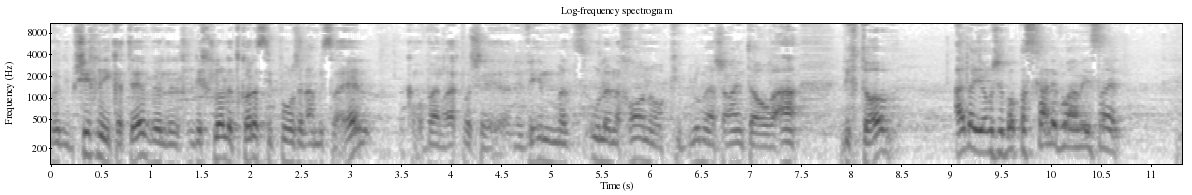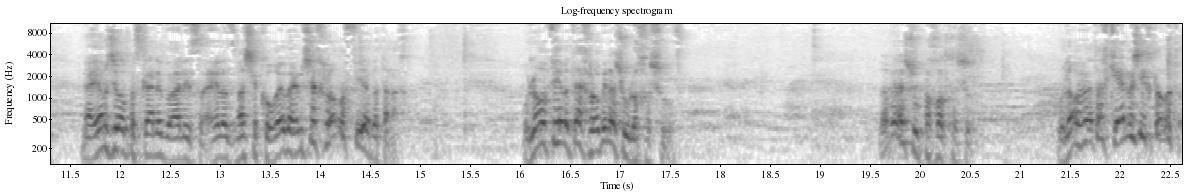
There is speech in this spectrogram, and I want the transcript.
ונמשיך להיכתב ולכלול את כל הסיפור של עם ישראל, כמובן רק מה שהנביאים מצאו לנכון או קיבלו מהשמיים את ההוראה לכתוב, עד היום שבו פסקה נבואה מישראל. מהיום שבו פסקה נבואה לישראל, אז מה שקורה בהמשך לא מופיע בתנ"ך. הוא לא מופיע בתנ"ך לא בגלל שהוא לא חשוב, לא בגלל שהוא פחות חשוב. הוא לא מופיע בתנ"ך כי אין מי שיכתוב אותו.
